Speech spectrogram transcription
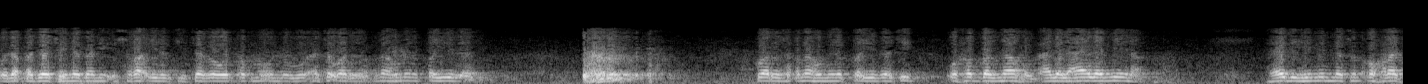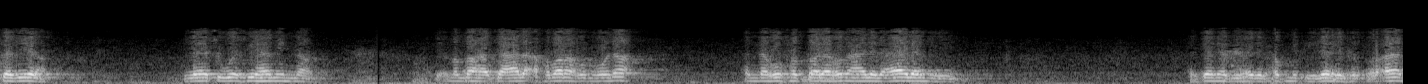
ولقد آتينا بني إسرائيل الكتاب والحكم والنبوءة ورزقناهم من الطيبات. ورزقناهم من الطيبات وفضلناهم على العالمين. هذه منة أخرى كبيرة لا توفيها منا لأن الله تعالى أخبرهم هنا أنه فضلهم على العالمين. فكان بهذا الحكم الإلهي في القرآن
